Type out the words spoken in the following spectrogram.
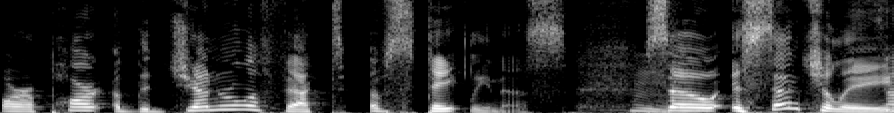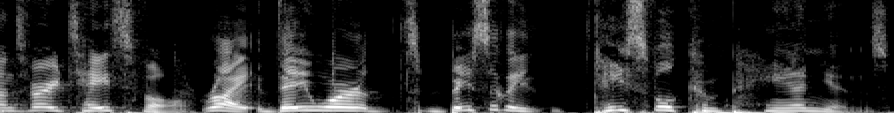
are a part of the general effect of stateliness. Hmm. So essentially, Sounds very tasteful. Right. They were basically tasteful companions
